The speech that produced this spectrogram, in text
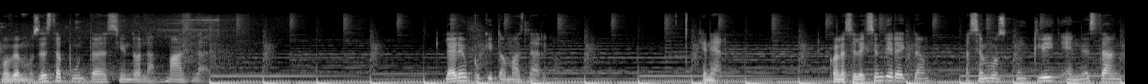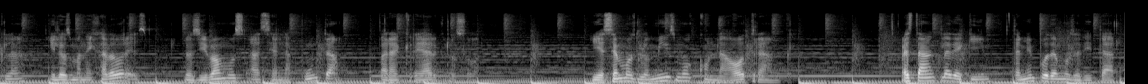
Movemos esta punta haciéndola más larga. La haré un poquito más larga. Genial. Con la selección directa, hacemos un clic en esta ancla y los manejadores los llevamos hacia la punta para crear grosor. Y hacemos lo mismo con la otra ancla. Esta ancla de aquí también podemos editarla.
